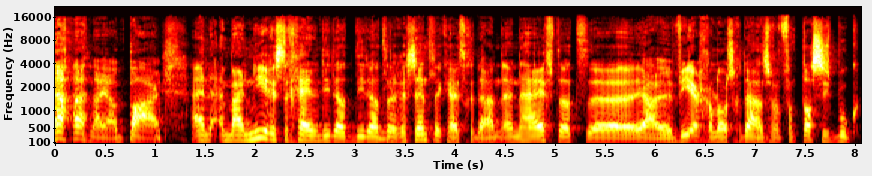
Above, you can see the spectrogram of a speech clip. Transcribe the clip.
nou ja, een paar. En, maar Nier is degene die dat, die dat uh, recentelijk heeft gedaan. En hij heeft dat uh, ja, weergaloos gedaan. Een fantastisch boek,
